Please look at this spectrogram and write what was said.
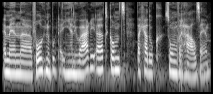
En mijn uh, volgende boek dat in januari uitkomt, dat gaat ook zo'n verhaal zijn.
